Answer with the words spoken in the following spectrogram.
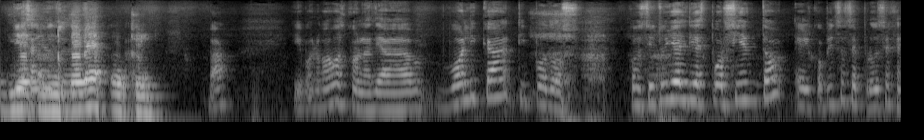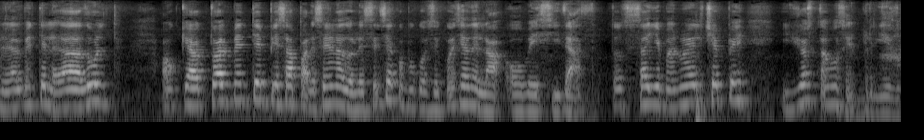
10 años de edad, ok. Va. Y bueno, vamos con la diabólica tipo 2. Constituye el 10%, el comienzo se produce generalmente en la edad adulta aunque actualmente empieza a aparecer en la adolescencia como consecuencia de la obesidad. Entonces ahí Emanuel, Chepe y yo estamos en riesgo.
